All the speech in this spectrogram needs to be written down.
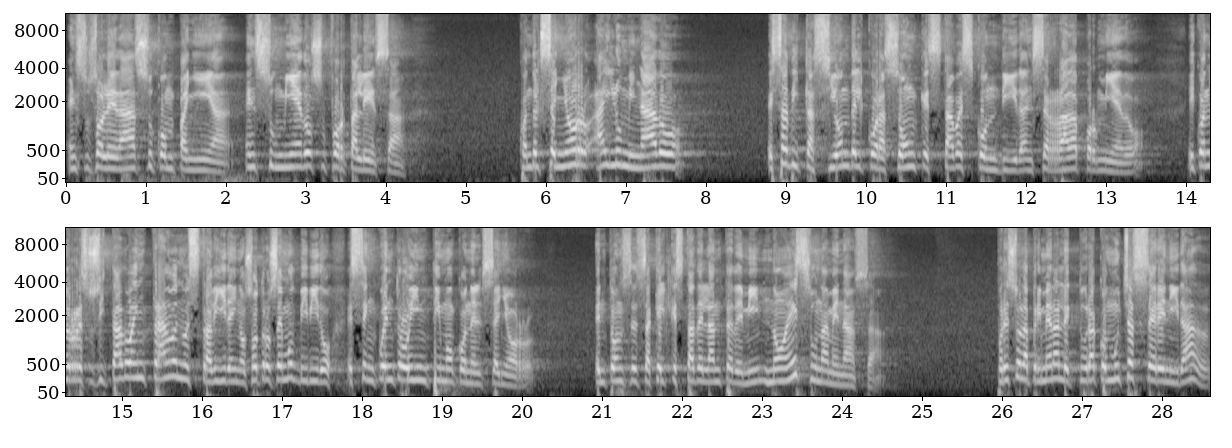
en su soledad su compañía, en su miedo su fortaleza, cuando el Señor ha iluminado esa habitación del corazón que estaba escondida, encerrada por miedo, y cuando el resucitado ha entrado en nuestra vida y nosotros hemos vivido ese encuentro íntimo con el Señor, entonces aquel que está delante de mí no es una amenaza. Por eso la primera lectura con mucha serenidad.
